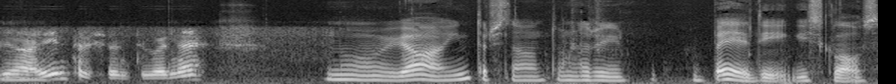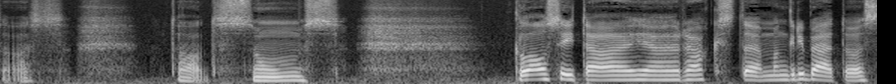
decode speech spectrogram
Jā, mm. interesanti, vai ne? Nu, jā, interesanti un arī bēdīgi izklausās tādas summas. Klausītāja raksta, man gribētos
